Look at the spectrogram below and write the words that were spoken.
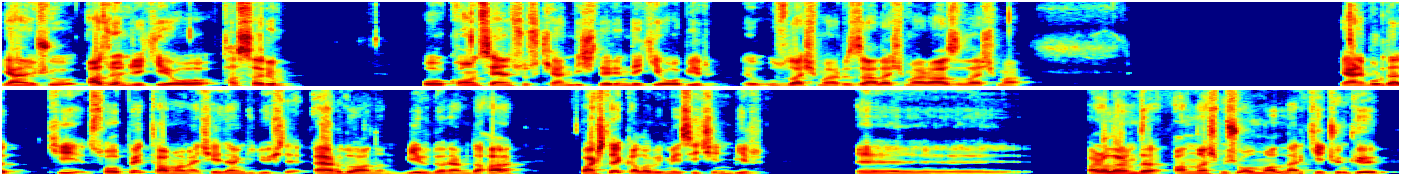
Yani şu az önceki o tasarım, o konsensus, kendi işlerindeki o bir e, uzlaşma, rızalaşma, razılaşma. Yani buradaki sohbet tamamen şeyden gidiyor işte. Erdoğan'ın bir dönem daha başta kalabilmesi için bir e, aralarında anlaşmış olmalılar ki çünkü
